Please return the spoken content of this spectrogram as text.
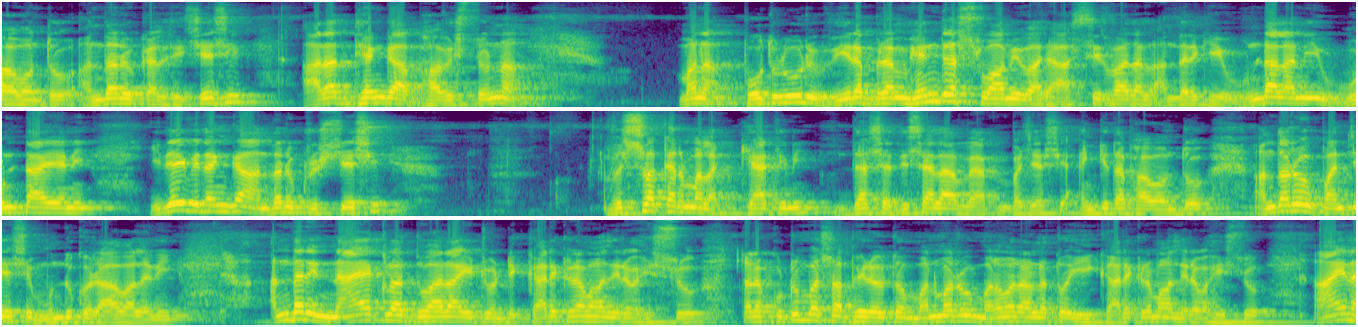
భావంతో అందరూ కలిసి చేసి ఆరాధ్యంగా భావిస్తున్న మన పోతులూరు వీరబ్రహ్మేంద్ర స్వామి వారి ఆశీర్వాదాలు అందరికీ ఉండాలని ఉంటాయని ఇదే విధంగా అందరూ కృషి చేసి విశ్వకర్మల ఖ్యాతిని దశ దిశలా వ్యాపింపజేసి అంకిత భావంతో అందరూ పనిచేసి ముందుకు రావాలని అందరి నాయకుల ద్వారా ఇటువంటి కార్యక్రమాలు నిర్వహిస్తూ తన కుటుంబ సభ్యులతో మనమరు మనమరాళ్ళతో ఈ కార్యక్రమాలు నిర్వహిస్తూ ఆయన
